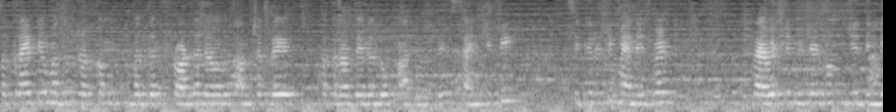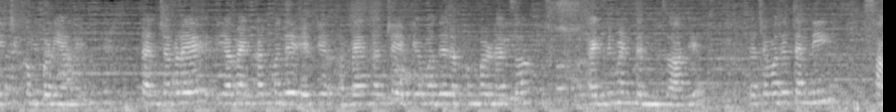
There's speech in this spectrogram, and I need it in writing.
सतरा ए टी एममधून रक्कमबद्दल फ्रॉड झाल्याबाबत आमच्याकडे तक्रार द्यायला लोक आले होते. Scientific security management private limited म्हणून जी दिल्लीची कंपनी आहे त्यांच्याकडे या बँकांमध्ये ए टी बँकांच्या ए टी एममध्ये रक्कम भरण्याचं ॲग्रीमेंट त्यांचं आहे. त्याच्यामध्ये त्यांनी सा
